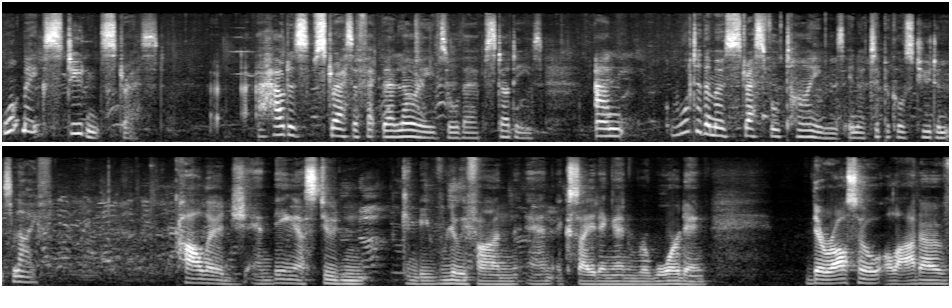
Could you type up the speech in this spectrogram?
What makes students stressed? How does stress affect their lives or their studies? And what are the most stressful times in a typical student's life? college and being a student can be really fun and exciting and rewarding. There are also a lot of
